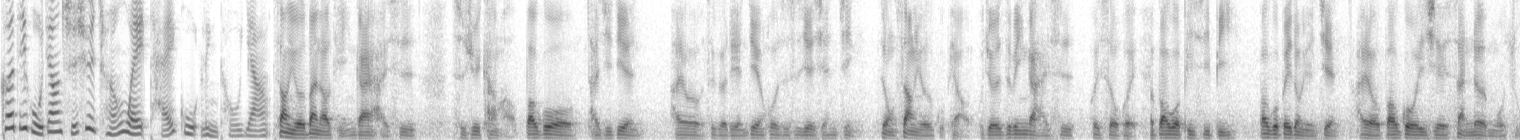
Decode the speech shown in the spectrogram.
科技股将持续成为台股领头羊。上游的半导体应该还是持续看好，包括。台积电，还有这个联电或者是世界先进这种上游的股票，我觉得这边应该还是会受惠，包括 PCB，包括被动元件，还有包括一些散热模组，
